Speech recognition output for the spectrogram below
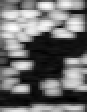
you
